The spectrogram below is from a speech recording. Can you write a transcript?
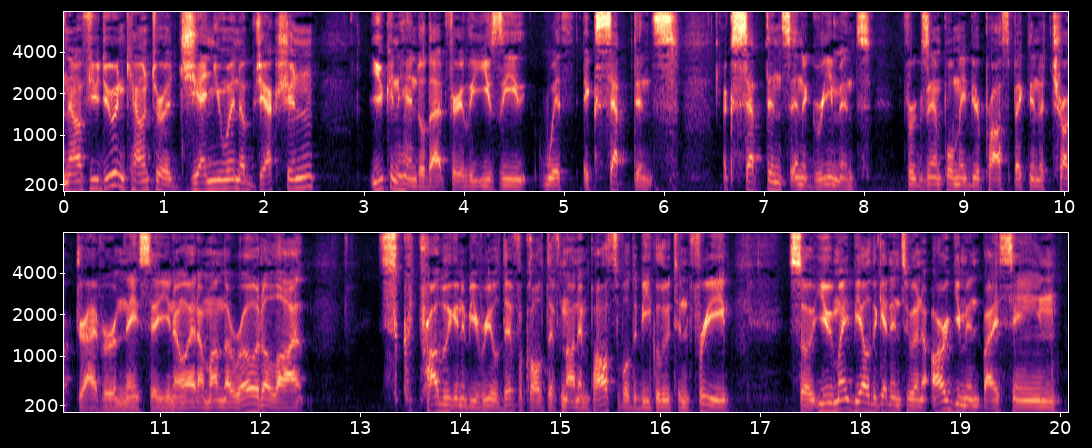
Now, if you do encounter a genuine objection, you can handle that fairly easily with acceptance, acceptance and agreement. For example, maybe you're prospecting a truck driver and they say, you know what, I'm on the road a lot. It's probably going to be real difficult, if not impossible, to be gluten free. So you might be able to get into an argument by saying,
